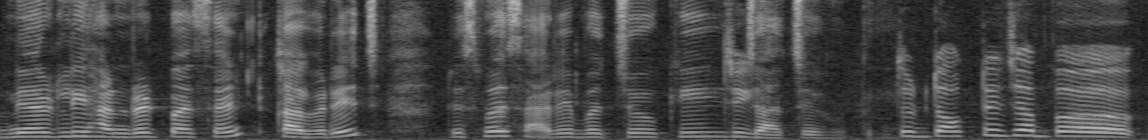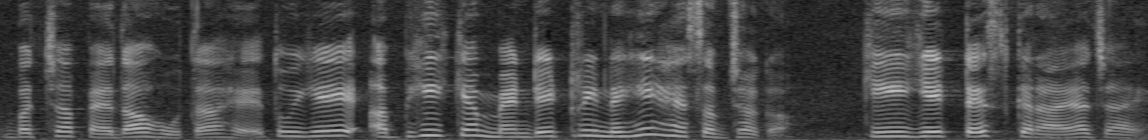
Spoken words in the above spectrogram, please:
nearly hundred percent coverage जिसमें सारे बच्चों की। जांचें होती हैं। तो डॉक्टर जब बच्चा पैदा होता है तो ये अभी क्या मैंडेटरी नहीं है सब जगह कि ये टेस्ट कराया जाए?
